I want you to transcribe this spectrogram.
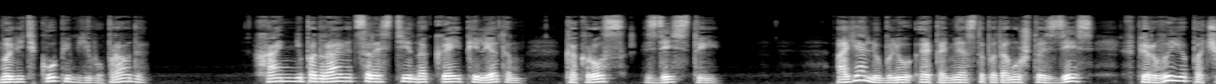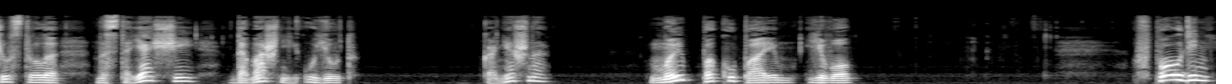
«Мы ведь купим его, правда? Ханне понравится расти на Кейпе летом, как рос здесь ты. А я люблю это место, потому что здесь впервые почувствовала настоящий домашний уют. Конечно, мы покупаем его. В полдень,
